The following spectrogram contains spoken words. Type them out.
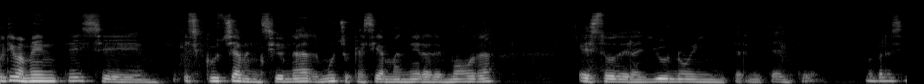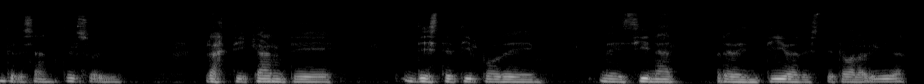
Últimamente se escucha mencionar mucho, casi a manera de moda, esto del ayuno intermitente. Me parece interesante, soy practicante de este tipo de medicina preventiva desde toda la vida.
